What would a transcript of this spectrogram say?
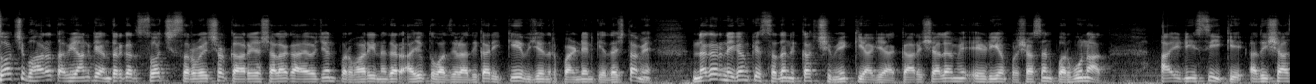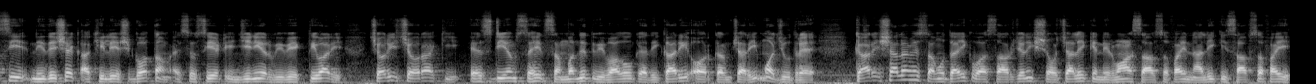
स्वच्छ भारत अभियान के अंतर्गत स्वच्छ सर्वेक्षण कार्यशाला का आयोजन प्रभारी नगर आयुक्त व जिलाधिकारी के विजेंद्र पांडेन की अध्यक्षता में नगर निगम के सदन कक्ष में किया गया। कार्यशाला में एडीएम प्रशासन प्रभुनाथ आईडीसी के अधिशासी निदेशक अखिलेश गौतम, एसोसिएट इंजीनियर विवेक तिवारी, चौरी चौरा की एसडीएम सहित संबंधित विभागों के अधिकारी और कर्मचारी मौजूद रहे। कार्यशाला में सामुदायिक व सार्वजनिक शौचालय के निर्माण साफ़ सफ़ाई नाली की साफ़ सफ़ाई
